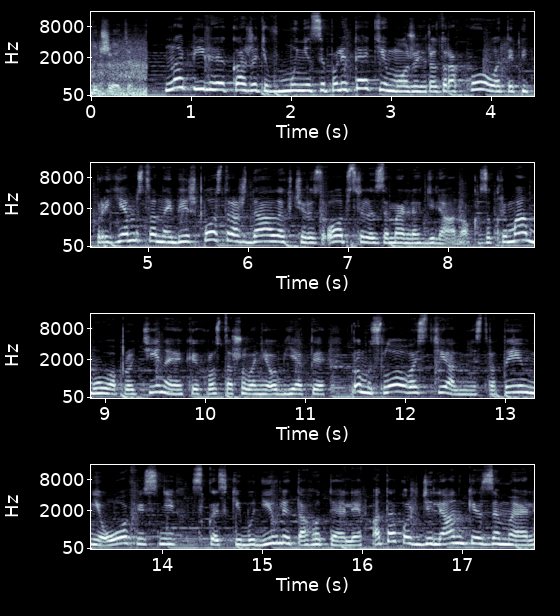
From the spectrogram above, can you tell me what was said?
бюджеті. На пільги кажуть, в муніципалітеті можуть розраховувати підприємства найбільш постраждалих через обстріли земельних ділянок. Зокрема, мова про ті, на яких розташовані об'єкти промисловості, адміністративні, офісні, складські будівлі та готелі, а також ділянки земель,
